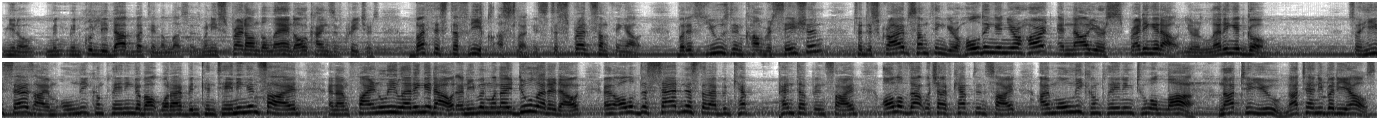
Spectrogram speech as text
you know, min, min kulli dabbatin, Allah says. When He spread on the land all kinds of creatures. Bath is tafriq aslan. It's to spread something out. But it's used in conversation to describe something you're holding in your heart and now you're spreading it out. You're letting it go. So he says, I'm only complaining about what I've been containing inside and I'm finally letting it out. And even when I do let it out and all of the sadness that I've been kept pent up inside, all of that which I've kept inside, I'm only complaining to Allah, not to you, not to anybody else.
